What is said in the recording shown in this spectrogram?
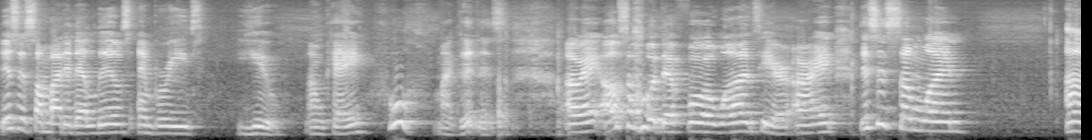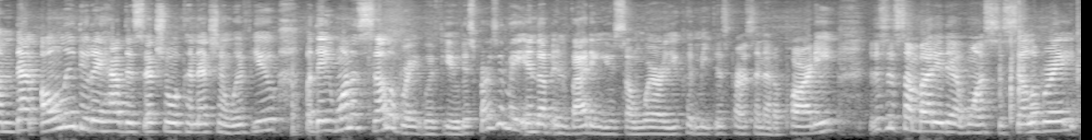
This is somebody that lives and breathes you. Okay. Whew, my goodness. All right. Also with that four of wands here. All right. This is someone um, not only do they have this sexual connection with you, but they want to celebrate with you. This person may end up inviting you somewhere. you could meet this person at a party. This is somebody that wants to celebrate.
